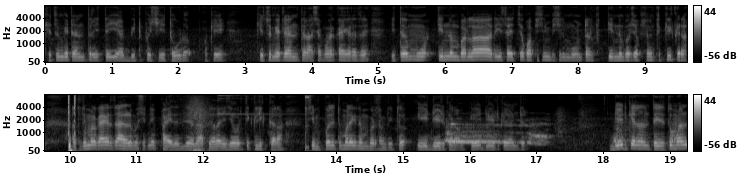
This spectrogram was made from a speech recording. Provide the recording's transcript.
खेचून घेतल्यानंतर इथं या बीटपाशी थोडं ओके? खेचून घेतल्यानंतर अशा प्रकारे काय करायचं आहे? इथं मो तीन नंबरला रिसाईजचं ऑप्शन बिसेल मोन तीन नंबरच्या ऑप्शनवरती क्लिक करा. आता तुम्हाला काय करायचं आलं मशीनने फायदा दिलेला आपल्याला. याच्यावरती क्लिक करा. सिंपल तुम्हाला एक नंबर सांगतो इथं. ए डेट करा ओके? डेट केल्यानंतर डेट केल्यानंतर इथे तुम्हाला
